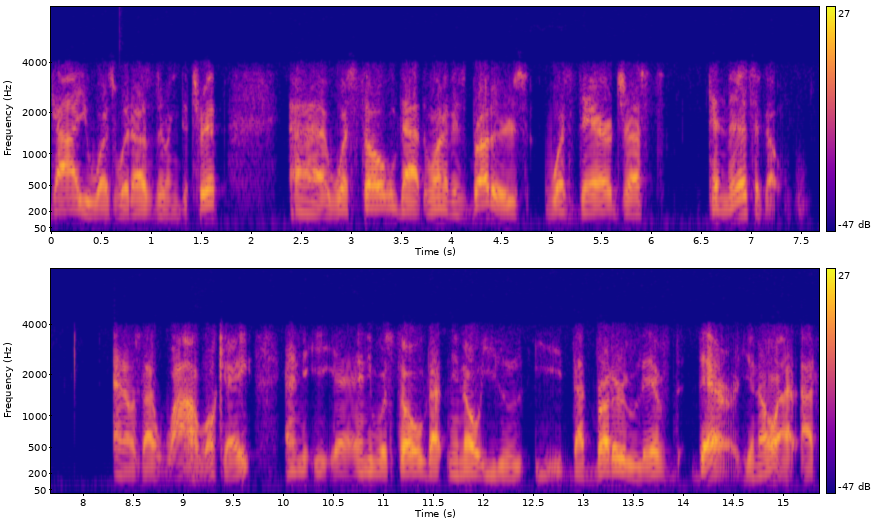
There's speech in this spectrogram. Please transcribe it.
guy who was with us during the trip uh, was told that one of his brothers was there just 10 minutes ago. And I was like, wow, okay. And he, and he was told that, you know, he, he, that brother lived there, you know, at, at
